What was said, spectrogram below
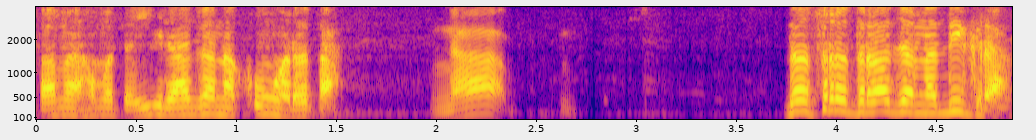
તમે સમજતા ઈ રાજાના કુંવર હતા. ના. દશરથ રાજાના દીકરા.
